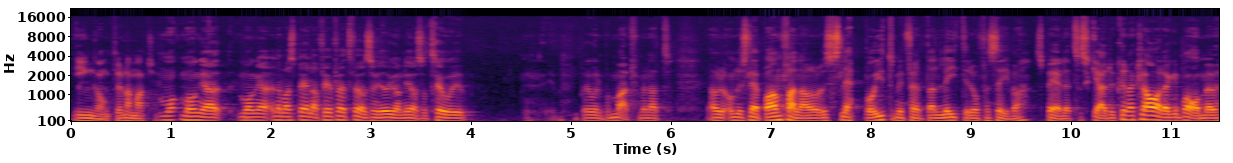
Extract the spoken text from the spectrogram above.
ingång till den här matchen. Många, många, när man spelar 4-4-2 som Djurgården gör så tror ju beroende på match, men att om du släpper anfallarna och du släpper yttermittfältaren lite i det offensiva spelet så ska du kunna klara dig bra med,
